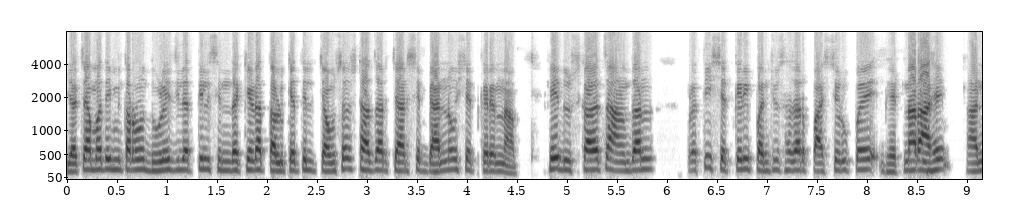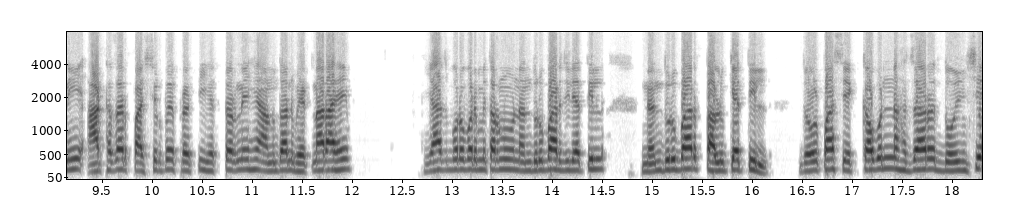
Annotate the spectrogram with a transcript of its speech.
याच्यामध्ये मित्रांनो धुळे जिल्ह्यातील सिंदखेडा तालुक्यातील चौसष्ट हजार चारशे ब्याण्णव शेतकऱ्यांना हे दुष्काळाचं अनुदान प्रति शेतकरी पंचवीस हजार पाचशे रुपये भेटणार आहे आणि आठ हजार पाचशे रुपये प्रति हेक्टरने हे अनुदान भेटणार आहे. याचबरोबर मित्रांनो नंदुरबार जिल्ह्यातील नंदुरबार तालुक्यातील जवळपास एकावन्न हजार दोनशे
